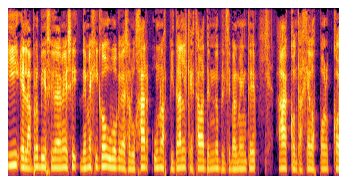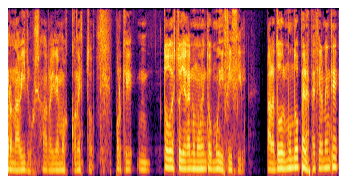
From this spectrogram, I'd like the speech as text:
y en la propia Ciudad de México hubo que desalojar un hospital que estaba atendiendo principalmente a contagiados por coronavirus. Ahora iremos con esto, porque mm, todo esto llega en un momento muy difícil para todo el mundo, pero especialmente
